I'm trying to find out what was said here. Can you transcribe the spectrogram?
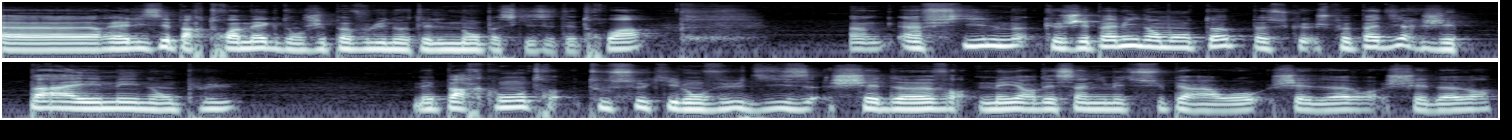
Euh, réalisé par trois mecs dont j'ai pas voulu noter le nom parce qu'ils étaient trois. Un, film que j'ai pas mis dans mon top parce que je peux pas dire que j'ai pas aimé non plus. Mais par contre, tous ceux qui l'ont vu disent chef-d'œuvre, meilleur dessin animé de super-héros, chef-d'œuvre, chef-d'œuvre.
